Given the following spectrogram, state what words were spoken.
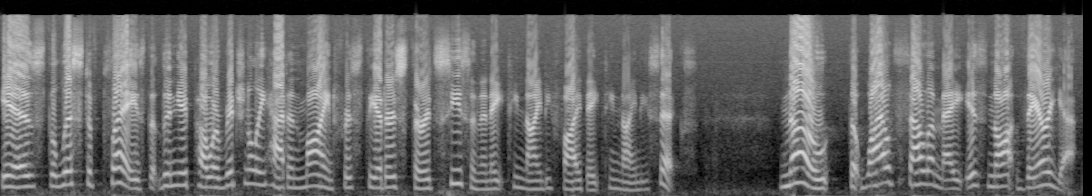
is the list of plays that Lugné-Poe originally had in mind for his theater's third season in 1895-1896. Note that Wilde's Salome is not there yet.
